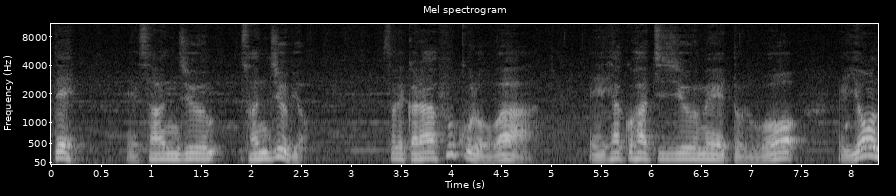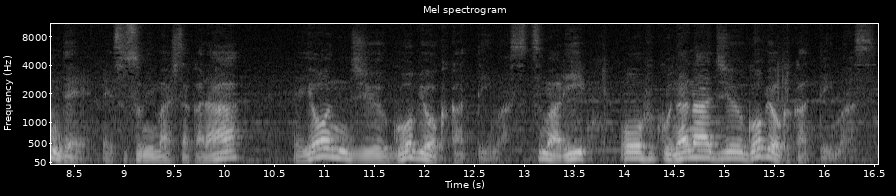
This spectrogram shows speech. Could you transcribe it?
って30 30秒。それから袋は180メートルを4で進みましたから45秒かかっています。つまり往復75秒かかっています。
